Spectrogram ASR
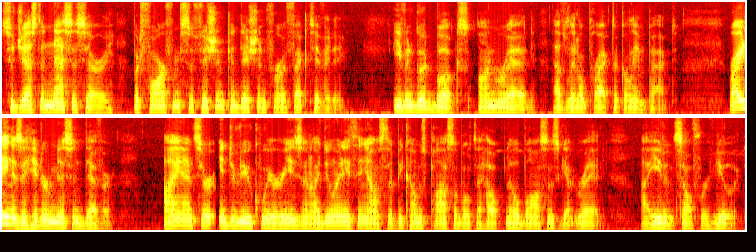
suggest a necessary but far from sufficient condition for effectivity. Even good books, unread, have little practical impact. Writing is a hit or miss endeavor. I answer interview queries and I do anything else that becomes possible to help no bosses get read. I even self review it.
